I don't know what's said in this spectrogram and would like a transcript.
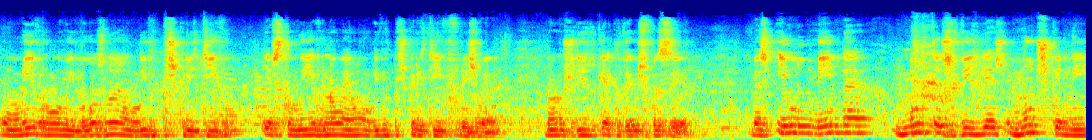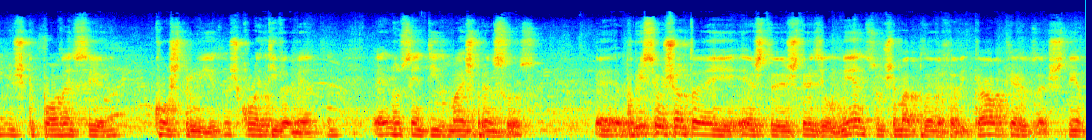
um livro luminoso não é um livro prescritivo. Este livro não é um livro prescritivo, felizmente. Não nos diz o que é que devemos fazer. Mas ilumina muitas vias, muitos caminhos que podem ser construídos coletivamente eh, num sentido mais esperançoso. Eh, por isso eu juntei estes três elementos, o chamado plano radical, que era dos anos 70,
